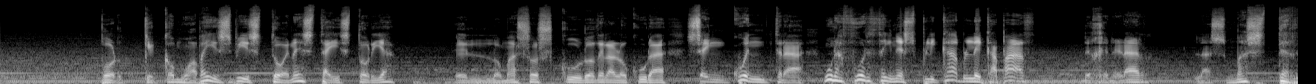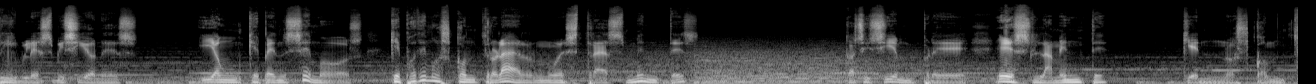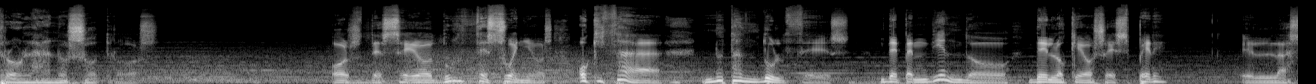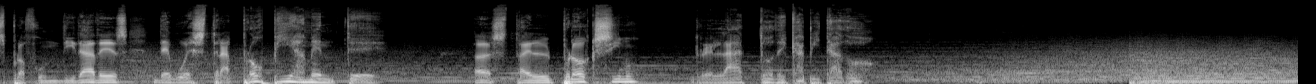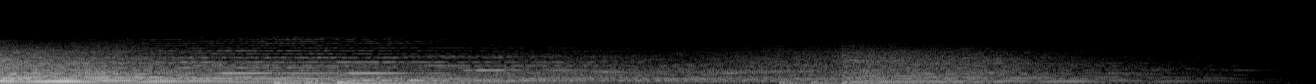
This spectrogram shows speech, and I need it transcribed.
Porque como habéis visto en esta historia, en lo más oscuro de la locura se encuentra una fuerza inexplicable capaz de generar las más terribles visiones. Y aunque pensemos que podemos controlar nuestras mentes, casi siempre es la mente quien nos controla a nosotros. Os deseo dulces sueños, o quizá no tan dulces, dependiendo de lo que os espere en las profundidades de vuestra propia mente. Hasta el próximo relato decapitado.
